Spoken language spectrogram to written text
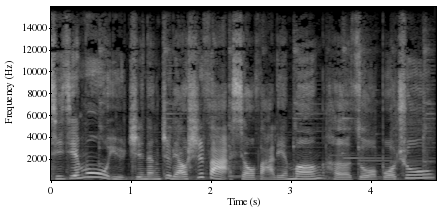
期节目与职能治疗师法修法联盟合作播出。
